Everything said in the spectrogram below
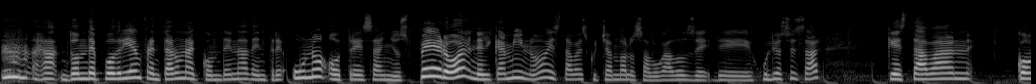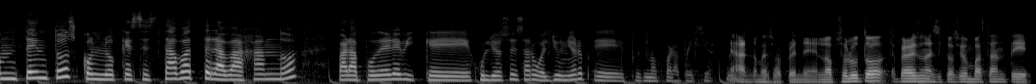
ajá, donde podría enfrentar una condena de entre uno o tres años. Pero en el camino estaba escuchando a los abogados de, de Julio César que estaban contentos con lo que se estaba trabajando para poder que Julio César o el Junior eh, pues no fuera a prisión. Ah, no me sorprende en lo absoluto, pero es una situación bastante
